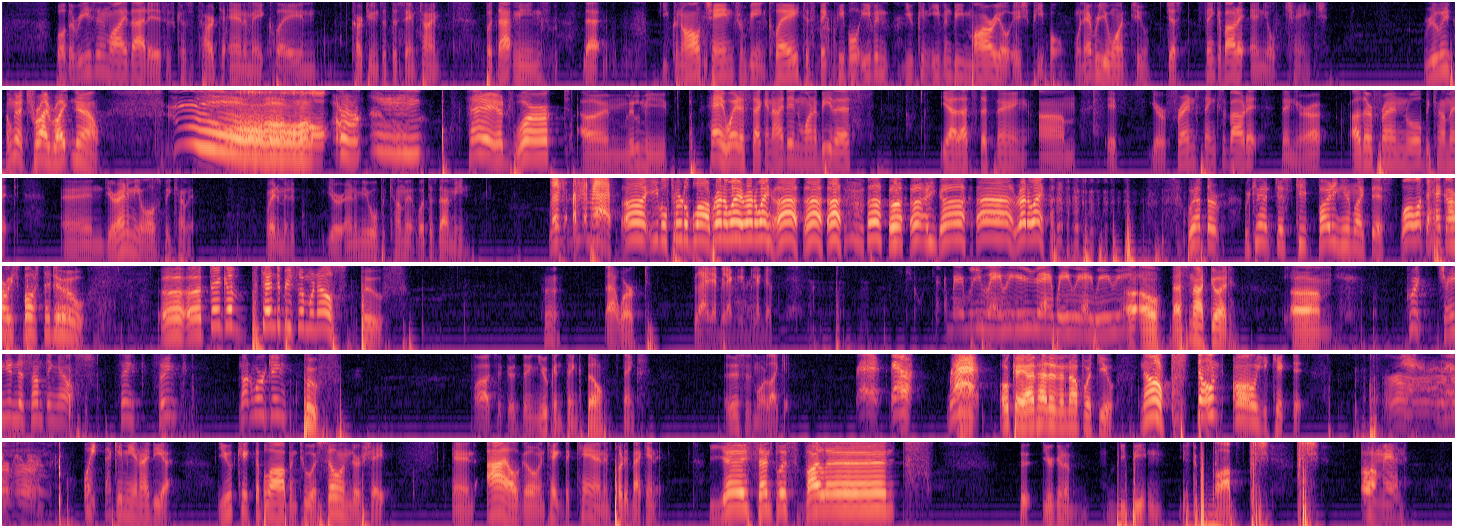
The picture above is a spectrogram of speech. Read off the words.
Well, the reason why that is is because it's hard to animate clay and cartoons at the same time. But that means that you can all change from being clay to stick people. Even you can even be Mario-ish people whenever you want to. Just think about it and you'll change. Really? I'm gonna try right now. Hey, it worked. I'm little me. Hey, wait a second. I didn't want to be this. Yeah, that's the thing. Um, if your friend thinks about it, then your other friend will become it, and your enemy will also become it. Wait a minute. Your enemy will become it? What does that mean? ah, evil turtle blob! Run away! Run away! Ah, ah, ah, ah, ah, ah, ah, ah run away! we have to. We can't just keep fighting him like this. Well, what the heck are we supposed to do? Uh, uh, think of pretend to be someone else. Poof. Huh. That worked. Uh-oh, that's not good. Um, quick, change into something else. Think, think. Not working. Poof. Wow, it's a good thing you can think, Bill. Thanks. This is more like it. Okay, I've had it enough with you. No, don't. Oh, you kicked it. Wait, that gave me an idea. You kick the blob into a cylinder shape, and I'll go and take the can and put it back in it. Yay, senseless violence! Uh, you're gonna be beaten, you stupid blob. Oh man,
